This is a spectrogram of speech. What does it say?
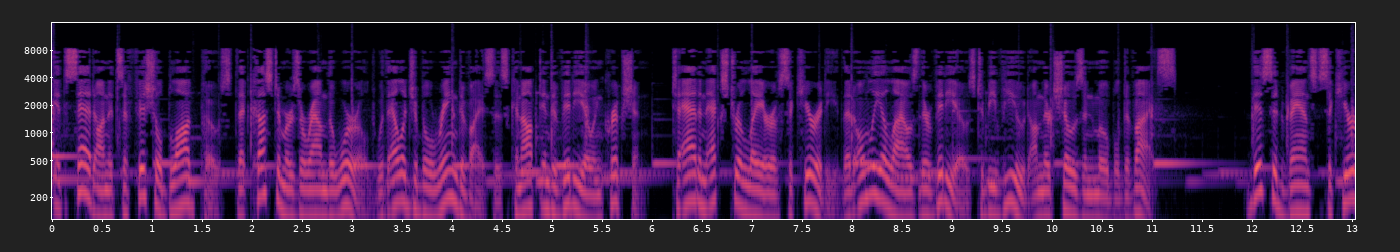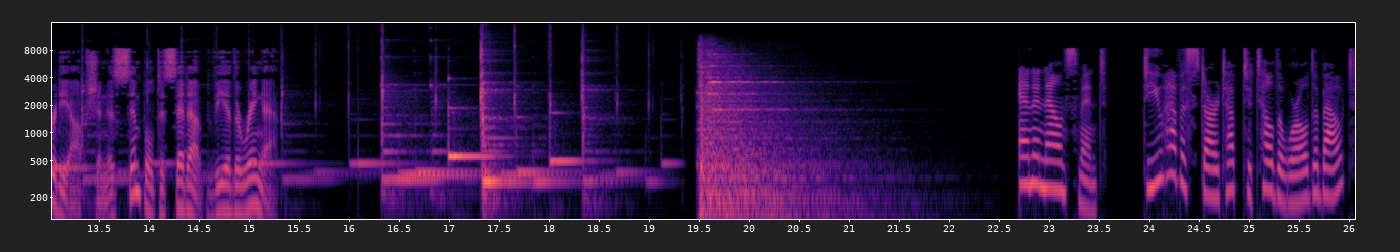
It said on its official blog post that customers around the world with eligible Ring devices can opt into video encryption, to add an extra layer of security that only allows their videos to be viewed on their chosen mobile device. This advanced security option is simple to set up via the Ring app. An announcement. Do you have a startup to tell the world about?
